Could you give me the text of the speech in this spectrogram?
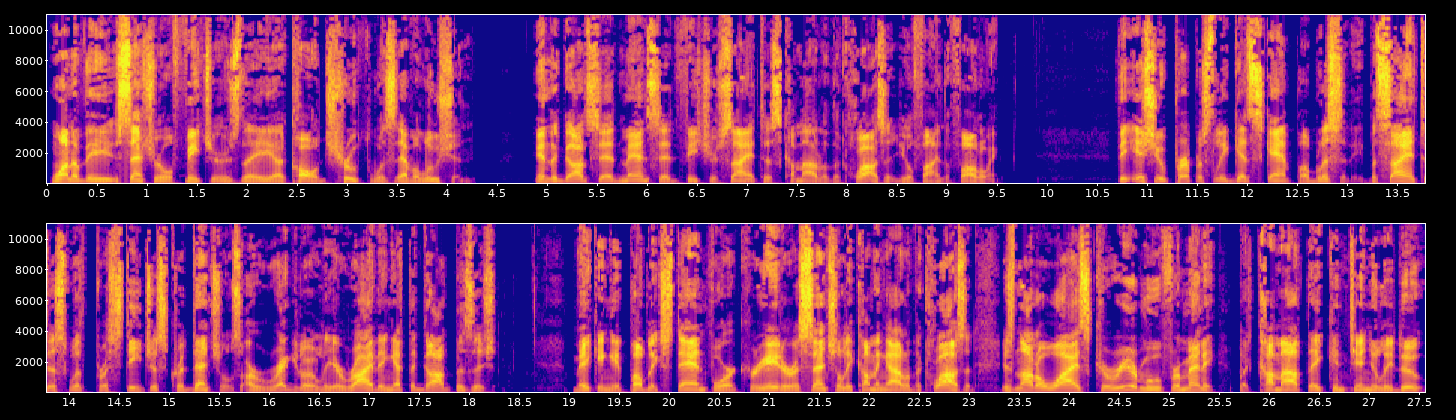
One of the central features they uh, called truth was evolution. In the God said, man said feature, scientists come out of the closet, you'll find the following. The issue purposely gets scant publicity, but scientists with prestigious credentials are regularly arriving at the God position. Making a public stand for a creator essentially coming out of the closet is not a wise career move for many, but come out they continually do.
